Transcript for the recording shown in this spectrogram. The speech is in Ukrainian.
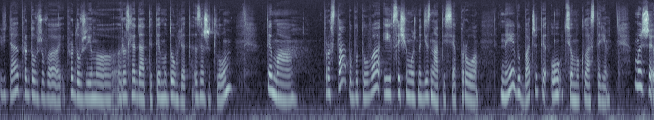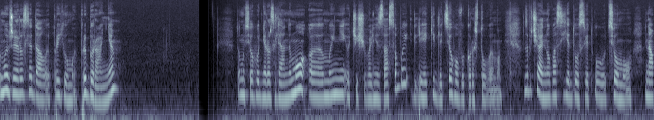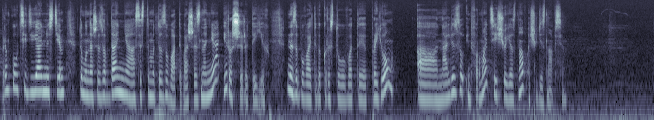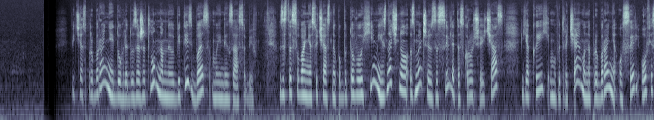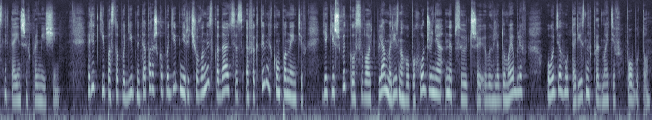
Вітаю, продовжуємо розглядати тему догляд за житлом. Тема проста, побутова, і все, що можна дізнатися про неї, ви бачите у цьому кластері. Ми, ж, ми вже розглядали прийоми прибирання. Тому сьогодні розглянемо е, мийні очищувальні засоби, які для цього використовуємо. Звичайно, у вас є досвід у цьому напрямку у цій діяльності, тому наше завдання систематизувати ваші знання і розширити їх. Не забувайте використовувати прийом аналізу інформації, що я знав, а що дізнався. Під час прибирання і догляду за житлом нам не обійтись без мийних засобів. Застосування сучасної побутової хімії значно зменшує засилля та скорочує час, який ми витрачаємо на прибирання осель, офісних та інших приміщень. Рідкі пастоподібні та порошкоподібні речовини складаються з ефективних компонентів, які швидко усувають плями різного походження, не псуючи вигляду меблів, одягу та різних предметів побуту.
